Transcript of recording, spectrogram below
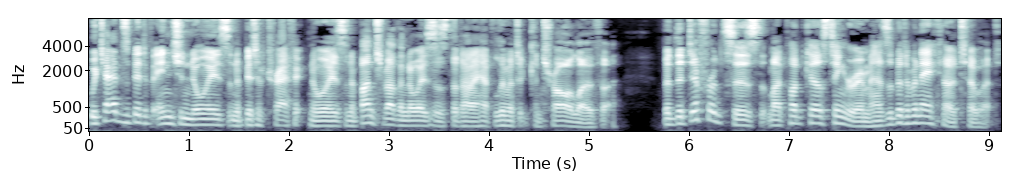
which adds a bit of engine noise and a bit of traffic noise and a bunch of other noises that I have limited control over. But the difference is that my podcasting room has a bit of an echo to it.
